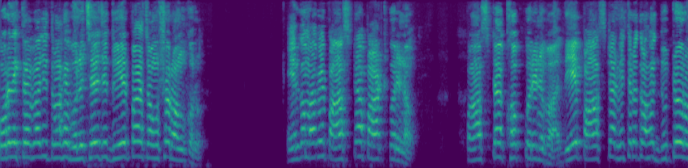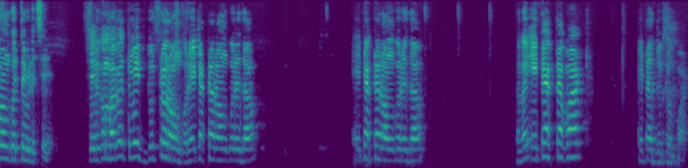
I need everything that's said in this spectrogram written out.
পরে দেখতে পাবা যে তোমাকে বলেছে যে দুইয়ের পাঁচ অংশ রং করো। এরকম ভাবে পাঁচটা পার্ট করে নাও। পাঁচটা খপ করে নেবা। দিয়ে পাঁচটার ভিতরে তোমাকে দুটো রং করতে বলেছে। সেরকম ভাবে তুমি দুটো রং করে। এটা একটা রং করে দাও। এটা একটা রং করে দাও। তবে এটা একটা পার্ট এটা দুটো পার্ট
